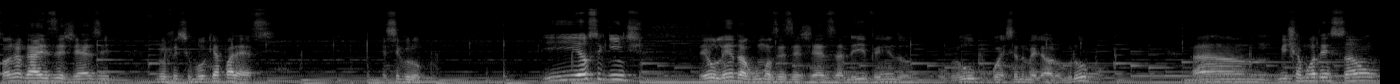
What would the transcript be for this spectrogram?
Só jogar Exegese no Facebook aparece esse grupo. E é o seguinte, eu lendo algumas exegeses ali, vendo grupo, conhecendo melhor o grupo, me chamou a atenção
